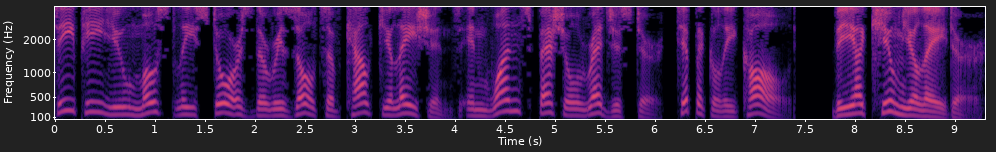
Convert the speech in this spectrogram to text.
CPU mostly stores the results of calculations in one special register, typically called the accumulator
